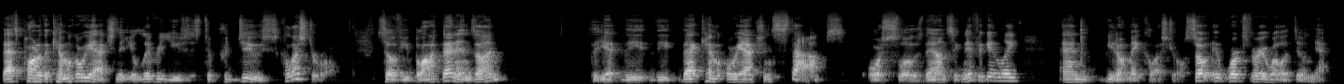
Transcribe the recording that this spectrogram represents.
That's part of the chemical reaction that your liver uses to produce cholesterol. So if you block that enzyme, the, the, the, that chemical reaction stops or slows down significantly and you don't make cholesterol. So it works very well at doing that.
